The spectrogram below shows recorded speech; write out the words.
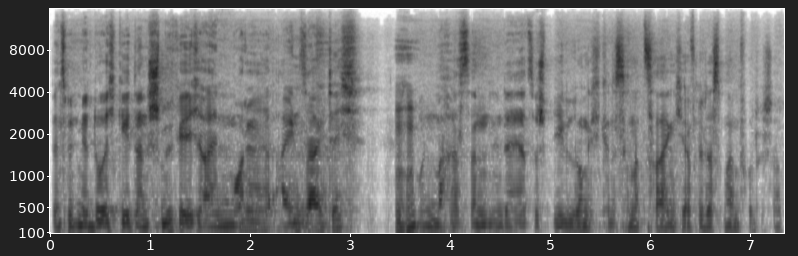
wenn es mit mir durchgeht, dann schmücke ich ein Model einseitig und mache es dann hinterher zur Spiegelung. Ich kann das ja mal zeigen. Ich öffne das mal im Photoshop.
